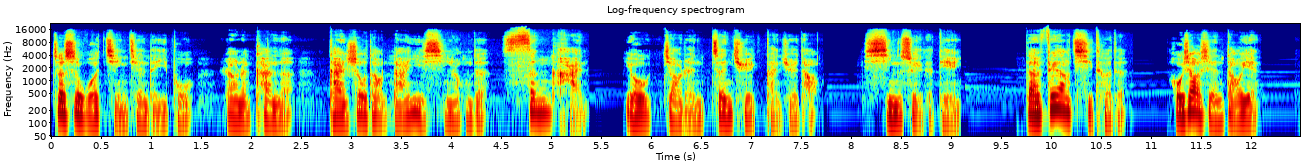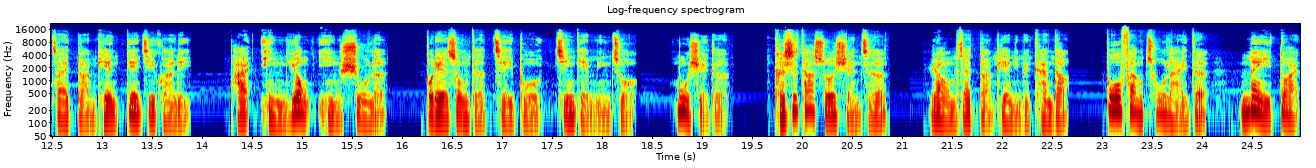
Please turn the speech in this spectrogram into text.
这是我仅见的一部让人看了感受到难以形容的森寒，又叫人真切感觉到心碎的电影。”但非常奇特的，侯孝贤导演在短片《电击馆》里，他引用引述了。布列松的这一部经典名作《穆雪德》，可是他所选择让我们在短片里面看到播放出来的那一段，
